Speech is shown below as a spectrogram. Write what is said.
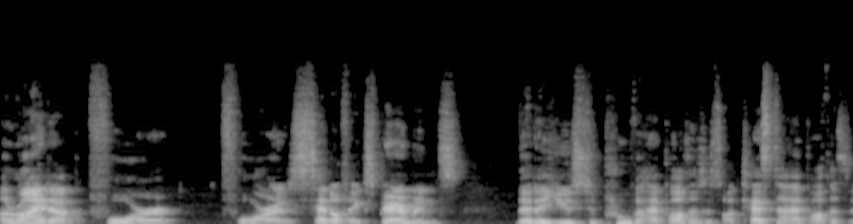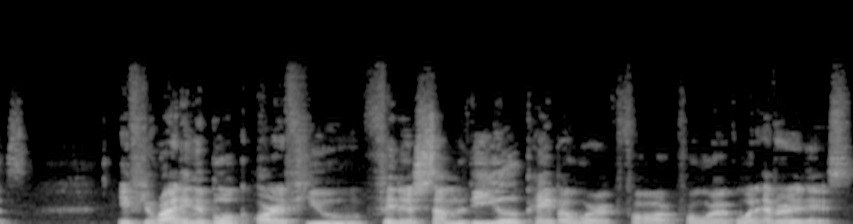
a write up for for a set of experiments that are used to prove a hypothesis or test a hypothesis. If you're writing a book or if you finish some legal paperwork for, for work, whatever it is,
